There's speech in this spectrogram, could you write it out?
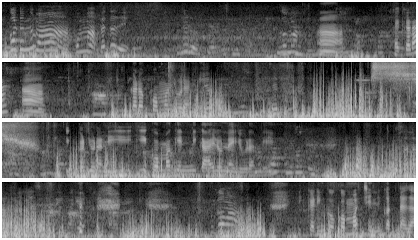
ఇంకోటి ఉంది మా కొమ్మ పెద్దది. చూడు. ఎక్కడ? ఇక్కడ కొమ్మ చూడండి. ఇక్కడ చూడండి ఈ ఈ కొమ్మకి ఎన్ని కాయలు ఉన్నాయి చూడండి. ఇక్కడ ఇంకో కొమ్మ వచ్చింది కొత్తగా.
